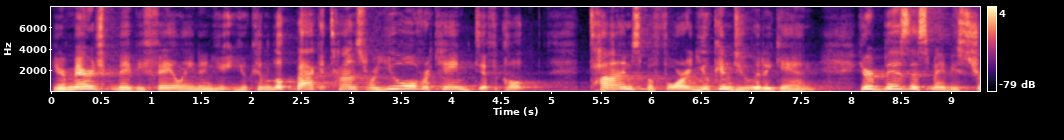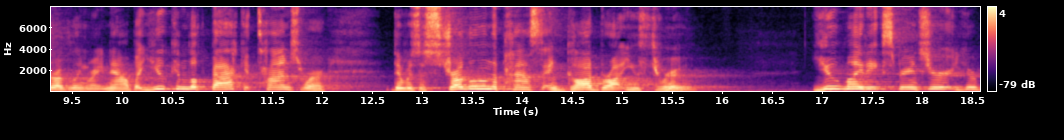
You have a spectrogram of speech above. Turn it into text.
Your marriage may be failing, and you, you can look back at times where you overcame difficult times before, you can do it again. Your business may be struggling right now, but you can look back at times where there was a struggle in the past and God brought you through. You might experience your, your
